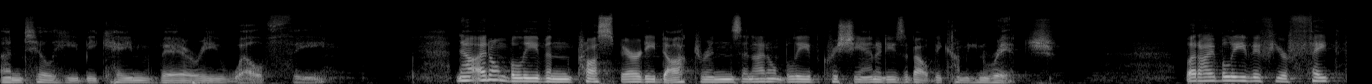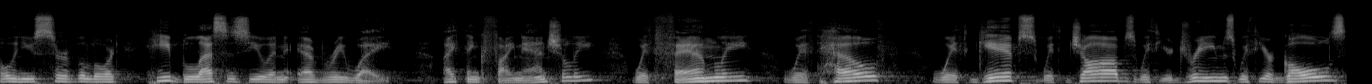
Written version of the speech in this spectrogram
until he became very wealthy. Now, I don't believe in prosperity doctrines, and I don't believe Christianity is about becoming rich. But I believe if you're faithful and you serve the Lord, He blesses you in every way. I think financially, with family, with health, with gifts, with jobs, with your dreams, with your goals.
